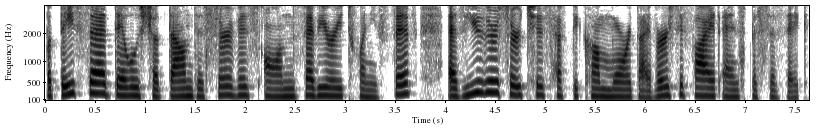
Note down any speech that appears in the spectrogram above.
but they said they will shut down this service on February 25th as user searches have become more diversified and specific.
